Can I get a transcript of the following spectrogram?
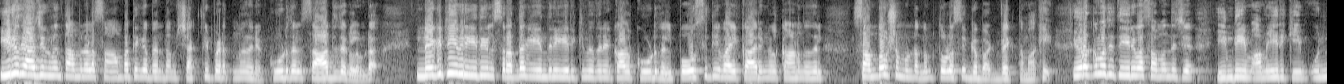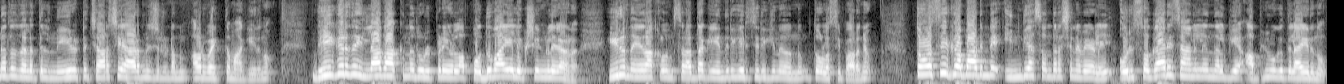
ഇരു രാജ്യങ്ങളും തമ്മിലുള്ള സാമ്പത്തിക ബന്ധം ശക്തിപ്പെടുത്തുന്നതിന് കൂടുതൽ സാധ്യതകളുണ്ട്. നെഗറ്റീവ് രീതിയിൽ ശ്രദ്ധ കേന്ദ്രീകരിക്കുന്നതിനേക്കാൾ കൂടുതൽ പോസിറ്റീവായി കാര്യങ്ങൾ കാണുന്നതിൽ സന്തോഷമുണ്ടെന്നും തുളസി ഗബഡ് വ്യക്തമാക്കി. ഇറക്കുമതി തീരുവ സംബന്ധിച്ച് ഇന്ത്യയും അമേരിക്കയും ഉന്നത തലത്തിൽ നേരിട്ട് ചർച്ച ആരംഭിച്ചിട്ടുണ്ടെന്നും അവർ വ്യക്തമാക്കിയിരുന്നു. ഭീകരത ഇല്ലാതാക്കുന്നത് ഉൾപ്പെടെയുള്ള പൊതുവായ ലക്ഷ്യങ്ങളിലാണ് ഇരു നേതാക്കളും ശ്രദ്ധ കേന്ദ്രീകരിച്ചിരിക്കുന്നതെന്നും തുളസി പറഞ്ഞു. തുളസി ഗബാഡിന്റെ ഇന്ത്യ സന്ദർശന വേളയിൽ ഒരു സ്വകാര്യ ചാനലിന് നൽകിയ അഭിമുഖത്തിലായിരുന്നു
